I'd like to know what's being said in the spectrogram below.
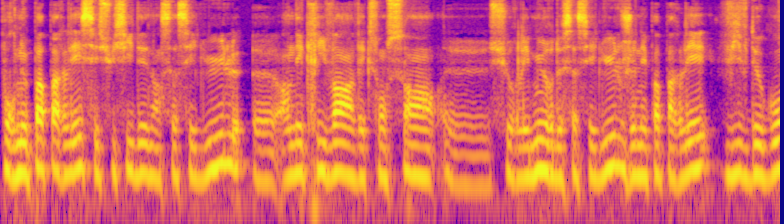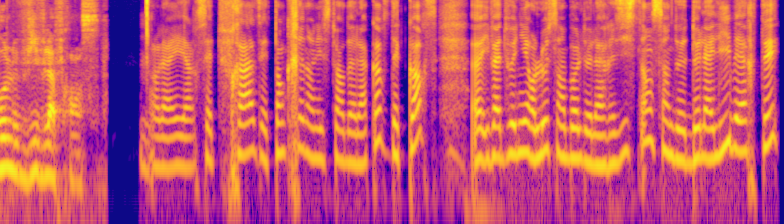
pour ne pas parler, s'est suicidé dans sa cellule euh, en écrivant avec son sang euh, sur les murs de sa cellule Je n'ai pas parlé, vive de Gaulle, vive la France. Voilà, et alors cette phrase est ancrée dans l'histoire de la Corse, des Corses. Euh, il va devenir le symbole de la résistance, hein, de, de la liberté,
